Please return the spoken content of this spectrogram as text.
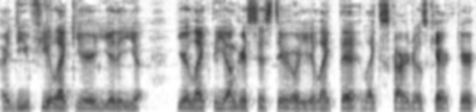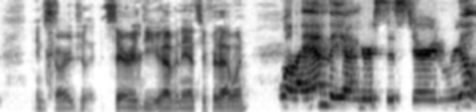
or do you feel like you're you're the you're like the younger sister, or you're like the like Scarjo's character in charge? Sarah, do you have an answer for that one? Well, I am the younger sister in real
